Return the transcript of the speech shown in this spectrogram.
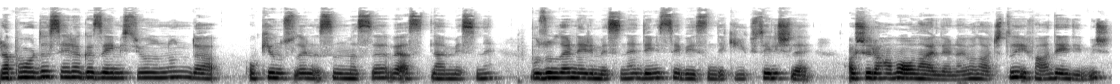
Raporda sera gazı emisyonunun da okyanusların ısınması ve asitlenmesine, buzulların erimesine, deniz seviyesindeki yükselişle aşırı hava olaylarına yol açtığı ifade edilmiş.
